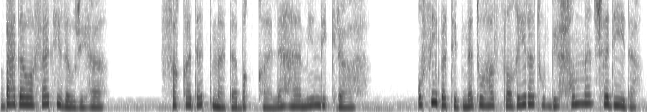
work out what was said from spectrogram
بعد وفاة زوجها فقدت ما تبقى لها من ذكراه. أصيبت ابنتها الصغيرة بحمى شديدة.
